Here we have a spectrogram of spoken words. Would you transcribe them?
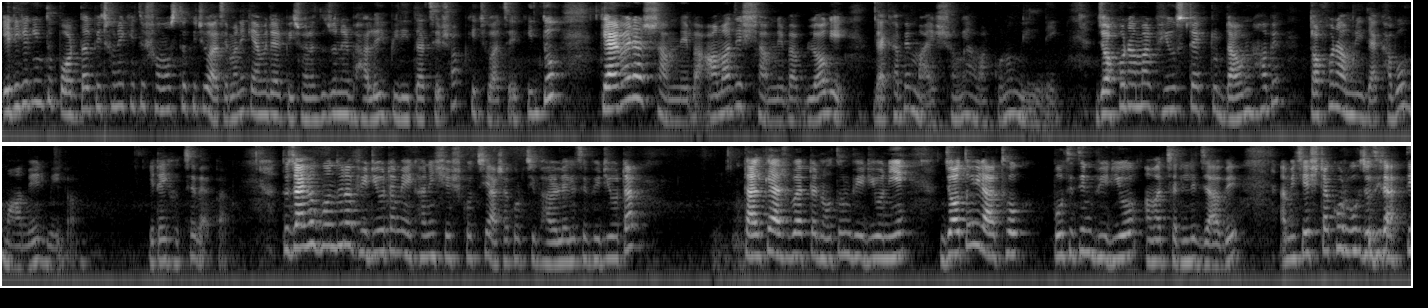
এদিকে কিন্তু পর্দার পিছনে কিন্তু সমস্ত কিছু আছে মানে ক্যামেরার পিছনে দুজনের ভালোই পীড়িত আছে সব কিছু আছে। কিন্তু ক্যামেরার সামনে বা আমাদের সামনে বা ব্লগে দেখাবে মায়ের সঙ্গে আমার কোনো মিল নেই। যখন আমার ভিউজটা একটু ডাউন হবে, তখন আমি দেখাবো মামের মিলন। এটাই হচ্ছে ব্যাপার। তো যাই হোক বন্ধুরা ভিডিওটা আমি এখানেই শেষ করছি। আশা করছি ভালো লেগেছে ভিডিওটা কালকে আসব একটা নতুন ভিডিও নিয়ে। যতই রাত হোক, প্রতিদিন ভিডিও আমার চ্যানেলে যাবে। আমি চেষ্টা করব যদি রাত্রি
